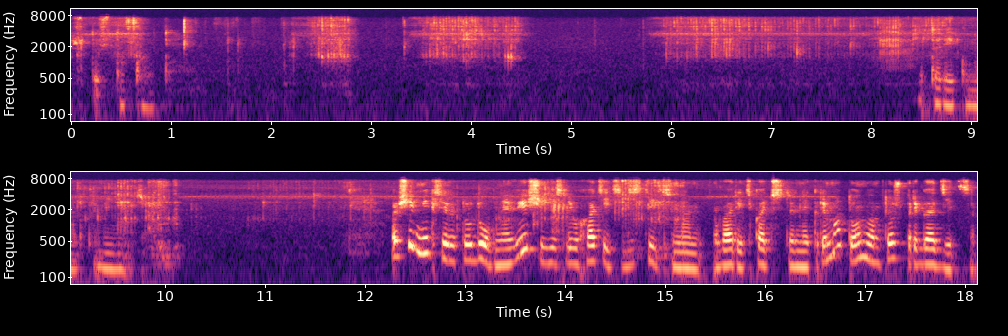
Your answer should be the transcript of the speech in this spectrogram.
Что ж такое-то? Батарейку надо поменять. Вообще миксер это удобная вещь. Если вы хотите действительно варить качественные крема, то он вам тоже пригодится.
